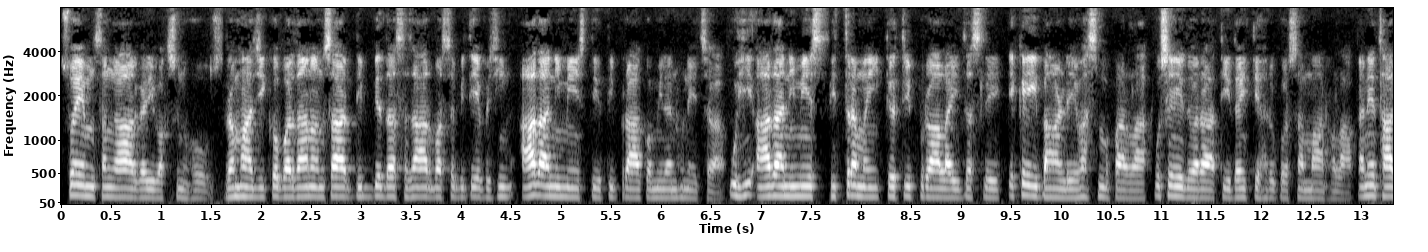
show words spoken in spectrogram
स्वयं संहार गरी बक्सुनुहोस् ब्रह्माजीको वरदान अनुसार दिव्य दस हजार वर्ष बितेपछि आधा निमेष त्यो त्रिपुराको मिलन हुनेछ। उही आधा निमेष भित्रमै त्यो त्रिपुरालाई जसले एकै बाणले भस्म पार्ला उसैद्वारा ती दैत्यहरूको सम्मान होला। अन्यथा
